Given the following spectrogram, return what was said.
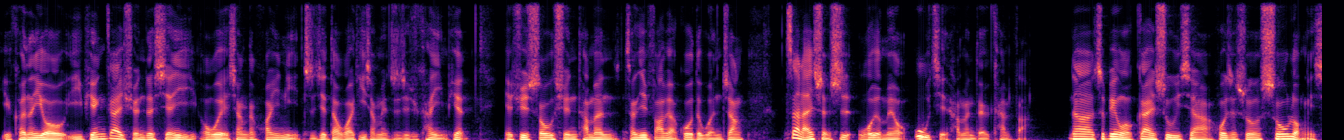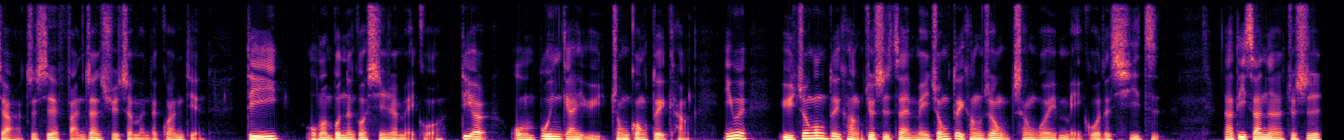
也可能有以偏概全的嫌疑，我也相当欢迎你直接到 YT 上面直接去看影片，也去搜寻他们曾经发表过的文章，再来审视我有没有误解他们的看法。那这边我概述一下，或者说收拢一下这些反战学者们的观点：第一，我们不能够信任美国；第二，我们不应该与中共对抗，因为与中共对抗就是在美中对抗中成为美国的棋子。那第三呢，就是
